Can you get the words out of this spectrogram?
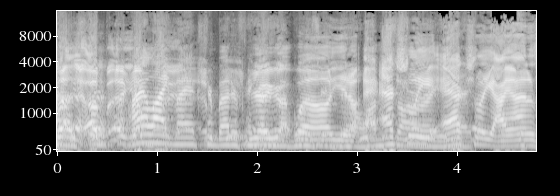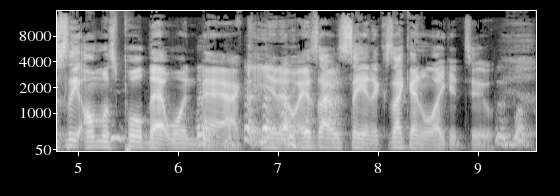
but, uh, I like my extra butterfinger. yeah, in yeah, my well, you know, I'm actually, sorry, but- actually, I honestly almost pulled that one back. You know, as I was saying it because I kind of like it too.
